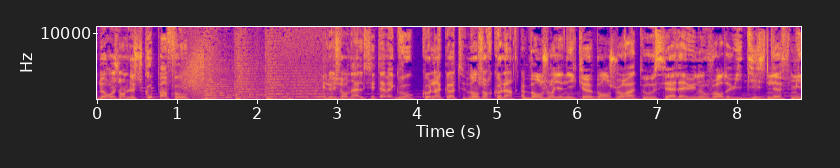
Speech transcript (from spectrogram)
de rejoindre le Scoop Info. Et le journal, c'est avec vous, Colin Cotte. Bonjour Colin. Bonjour Yannick, bonjour à tous. Et à la une aujourd'hui, 19 000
